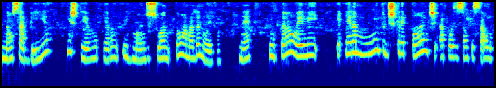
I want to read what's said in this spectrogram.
não sabia que Estevão era um irmão de sua tão amada noiva. Né? Então, ele era muito discrepante a posição que Saulo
